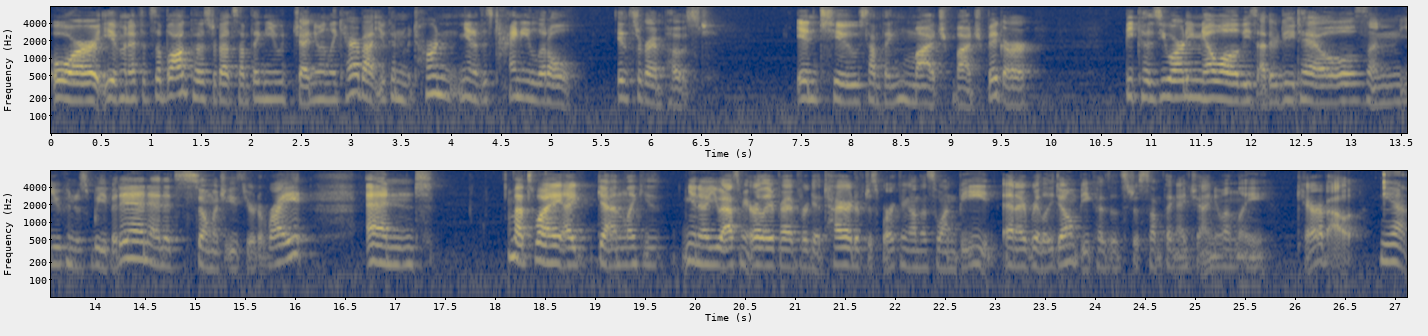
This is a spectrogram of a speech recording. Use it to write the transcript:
Or even if it's a blog post about something you genuinely care about, you can turn, you know, this tiny little Instagram post into something much, much bigger because you already know all of these other details and you can just weave it in and it's so much easier to write. And that's why I again like you you know you asked me earlier if I ever get tired of just working on this one beat and I really don't because it's just something I genuinely care about. yeah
